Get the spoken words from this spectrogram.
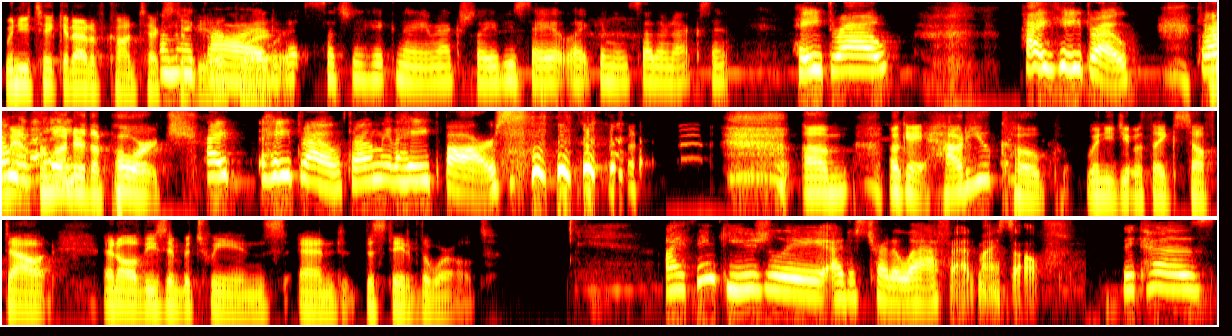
when you take it out of context Oh my god, airport. that's such a hick name. Actually, if you say it like in a southern accent, Heathrow. Hi Heathrow. Throw Come me out from Heath- under the porch. Hi Heathrow. Throw me the Heath bars. um, okay, how do you cope when you deal with like self doubt and all these in betweens and the state of the world? I think usually I just try to laugh at myself because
